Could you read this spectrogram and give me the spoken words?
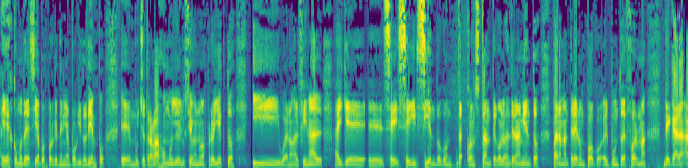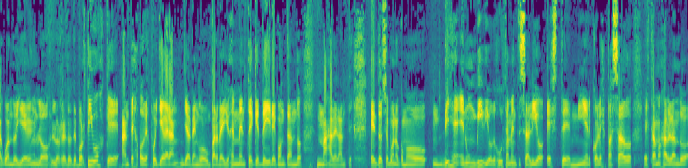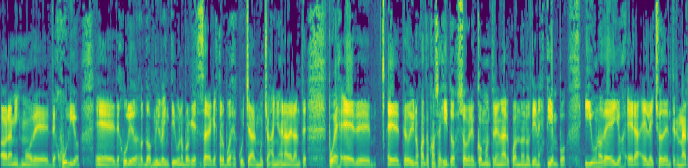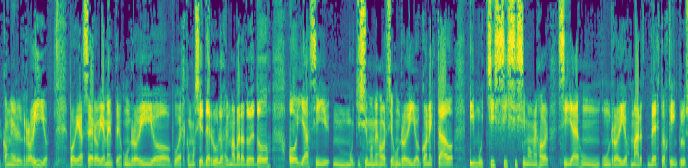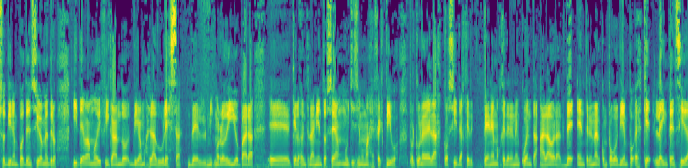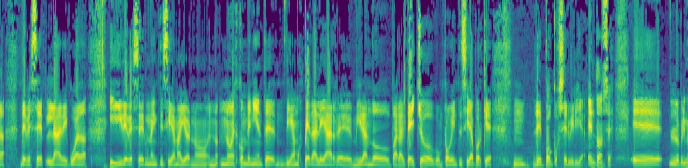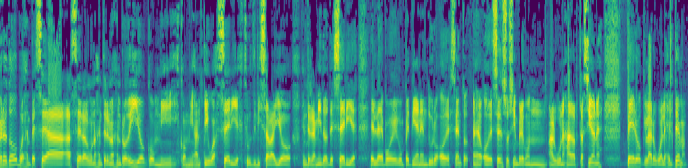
es como te decía, pues porque tenía poquito tiempo, eh, mucho trabajo, mucha ilusión en nuevos proyectos y bueno, al final hay que eh, seguir siendo constante con los entrenamientos para mantener un poco el punto de forma de cara a cuando lleguen los, los, retos deportivos que antes o después llegarán, ya tengo un par de ellos en mente que te iré contando más adelante. Entonces, bueno, como dije en un vídeo que justamente salió este miércoles pasado, estamos hablando ahora mismo de, julio, eh, de julio de 2021, porque ya se sabe que esto lo puedes escuchar muchos años en adelante, pues eh, eh, te doy unos cuantos consejitos sobre cómo entrenar cuando no tienes tiempo y uno de ellos era el hecho de entrenar con el rodillo. Podía ser obviamente un rodillo pues como siete rulos, el más barato de todos, o ya si mm, muchísimo mejor si es un rodillo conectado y muchísimo mejor si ya es un, un rodillo smart de estos que incluso tienen potenciómetro y te va modificando digamos la dureza del mismo rodillo para eh, que los entrenamientos sean muchísimo más efectivos. Porque una de las cositas que tenemos que tener en cuenta a la hora de entrenar con poco tiempo es que la intensidad debe ser la adecuada y debe ser una intensidad mayor. No, no, es conveniente, digamos, pedalear eh, mirando para el techo con poca intensidad porque mm, de poco serviría. Entonces, eh, lo primero de todo, pues empecé a hacer algunos entrenos en rodillo con mis, con mis antiguas series que utilizaba yo, entrenamientos de serie en la época que competía en enduro o descenso, eh, o descenso siempre con algunas adaptaciones, pero claro, ¿cuál es el tema?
